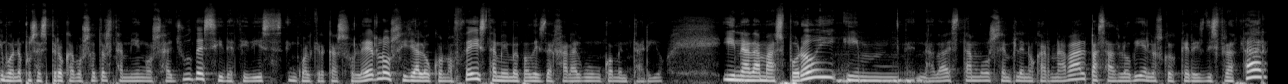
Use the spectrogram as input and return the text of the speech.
bueno, pues espero que a vosotros también os ayude si decidís en cualquier caso leerlo, si ya lo conocéis también me podéis dejar algún comentario. Y nada más por hoy y nada, estamos en pleno carnaval, pasadlo bien los que os queréis disfrazar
